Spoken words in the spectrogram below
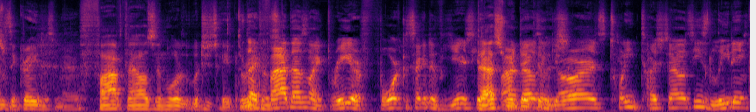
that's the greatest, man. five thousand. What would you say? Three. like 5,000, like three or four consecutive years. He That's 5,000 ridiculous. yards, 20 touchdowns. He's leading,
